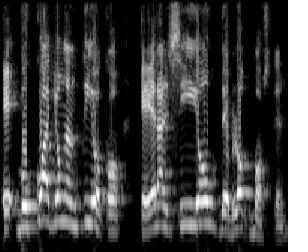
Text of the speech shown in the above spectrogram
eh, buscó a John Antíoco, que era el CEO de Blockbuster.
